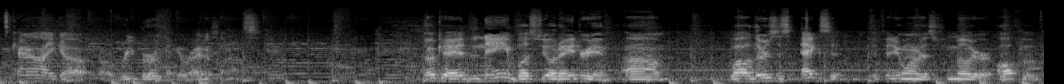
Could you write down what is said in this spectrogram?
it's kind of like a, a rebirth, like a renaissance. Okay, the name Blissfield Adrian. Um, well, there's this exit, if anyone is familiar, off of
